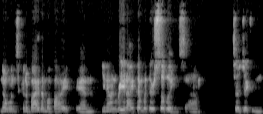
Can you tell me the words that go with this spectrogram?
no one's going to buy them a bike, and you know, and reunite them with their siblings, um, so they can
